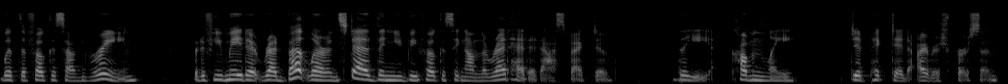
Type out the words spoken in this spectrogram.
with the focus on green, but if you made it Red Butler instead, then you'd be focusing on the redheaded aspect of the commonly depicted Irish person.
